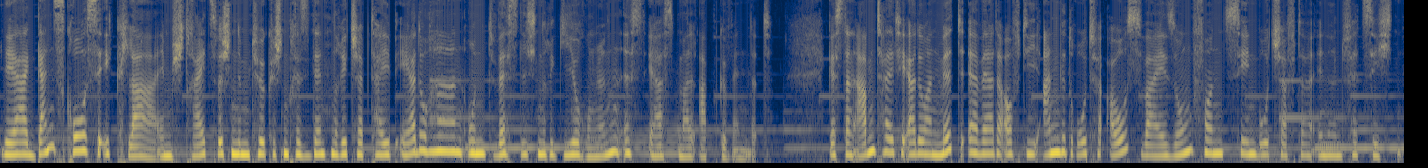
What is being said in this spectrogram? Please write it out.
Der ganz große Eklat im Streit zwischen dem türkischen Präsidenten Recep Tayyip Erdogan und westlichen Regierungen ist erstmal abgewendet. Gestern Abend teilte Erdogan mit, er werde auf die angedrohte Ausweisung von zehn BotschafterInnen verzichten.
